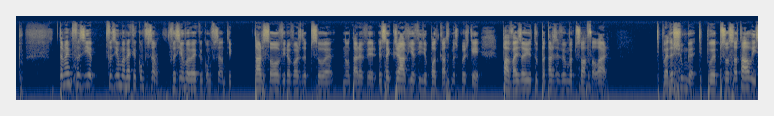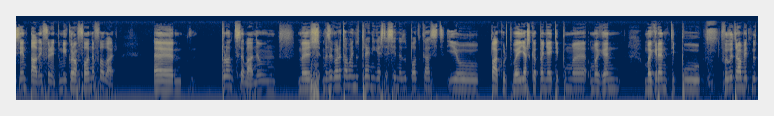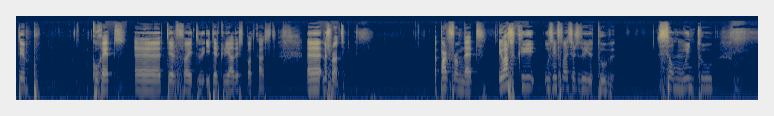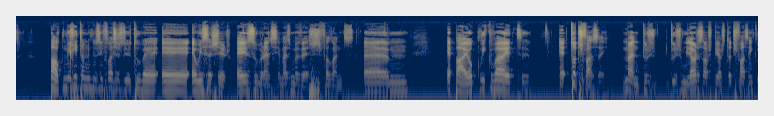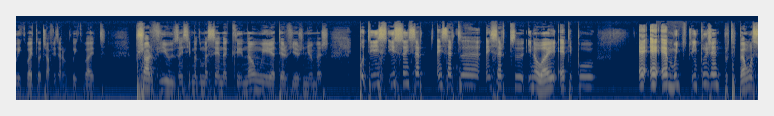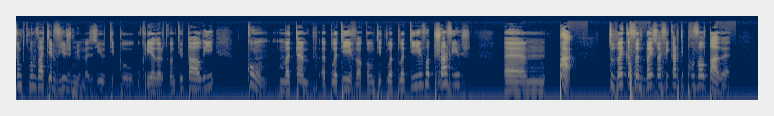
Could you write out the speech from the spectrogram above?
também me fazia, fazia uma beca confusão. Fazia uma beca confusão, tipo, estar só a ouvir a voz da pessoa, não estar a ver. Eu sei que já havia vídeo podcast, mas depois que pá, vais ao YouTube para estares a ver uma pessoa a falar. Tipo, é da chunga. Tipo, a pessoa só está ali sentada em frente do microfone a falar. Uh, pronto, sei lá, não. Mas, mas agora está bem no training esta cena do podcast e eu, pá, curto bem e acho que apanhei tipo uma, uma grande, uma grande, tipo, foi literalmente no tempo correto uh, ter feito e ter criado este podcast. Uh, mas pronto, apart from that, eu acho que os influencers do YouTube são muito. Pá, o que me irrita muito nos influencers do YouTube é, é, é o exagero, é a exuberância, mais uma vez, falando. Um, é pá, é o clickbait. É, todos fazem. Mano, dos, dos melhores aos piores, todos fazem clickbait, todos já fizeram clickbait. Puxar views em cima de uma cena que não ia ter views nenhumas. Puto, isso, isso em certo em certa. Em certo. In a way, é tipo. É, é, é muito inteligente, porque tipo, é um assunto que não vai ter views nenhumas. E o tipo, o criador de conteúdo está ali com uma thumb apelativa ou com um título apelativo a puxar views. Um, pá, tudo bem que a fanbase vai ficar tipo revoltada.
